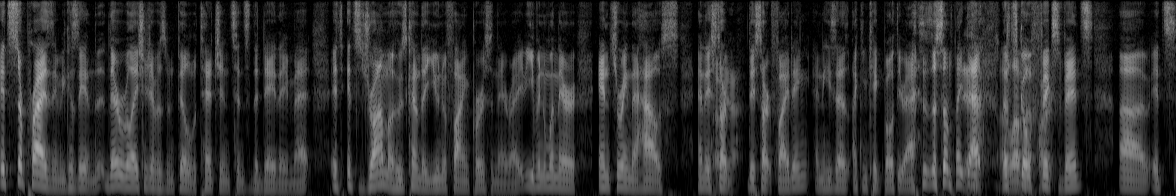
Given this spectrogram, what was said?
it's surprising because they, their relationship has been filled with tension since the day they met. It's it's drama who's kind of the unifying person there, right? Even when they're entering the house and they start Oh, yeah. they start fighting, and he says, "I can kick both your asses" or something like Yeah, that. Let's go that fix Vince. Uh, it's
